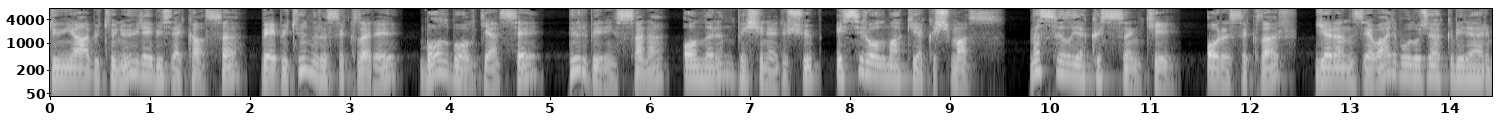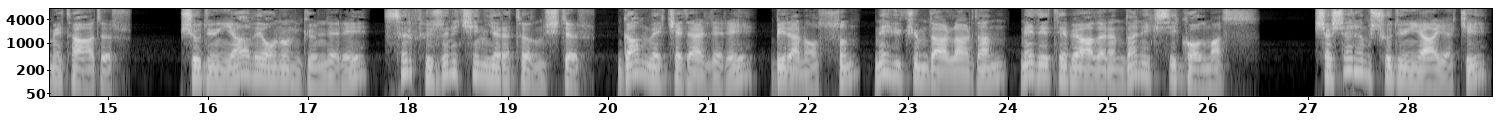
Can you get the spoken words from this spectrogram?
dünya bütünüyle bize kalsa ve bütün rızıkları bol bol gelse, hür bir insana onların peşine düşüp esir olmak yakışmaz. Nasıl yakışsın ki? O rızıklar yarın zeval bulacak birer metadır. Şu dünya ve onun günleri sırf hüzün için yaratılmıştır. Gam ve kederleri bir an olsun ne hükümdarlardan ne de tebealarından eksik olmaz. Şaşarım şu dünyaya ki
